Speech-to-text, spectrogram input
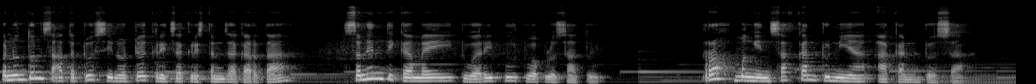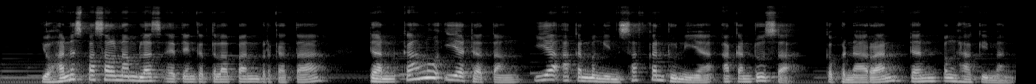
Penuntun saat teduh Sinode Gereja Kristen Jakarta, Senin 3 Mei 2021. Roh menginsafkan dunia akan dosa. Yohanes pasal 16 ayat yang ke-8 berkata, "Dan kalau ia datang, ia akan menginsafkan dunia akan dosa, kebenaran dan penghakiman."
